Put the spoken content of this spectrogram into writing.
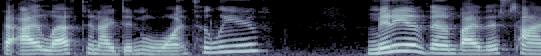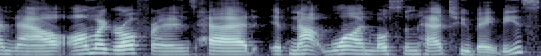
that I left and I didn't want to leave, many of them by this time now, all my girlfriends had, if not one, most of them had two babies.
